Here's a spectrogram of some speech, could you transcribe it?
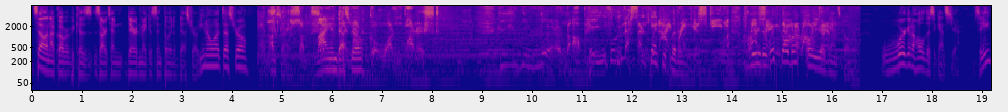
selling out Cobra because Zartan dared make a synthoid of Destro. You know what, Destro? I'm sorry. Lion Destro. Go unpunished. He learn a painful lesson can't when keep I living bring like his scheme You're either with Cobra or you're him. against Cobra. We're gonna hold this against you. See,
